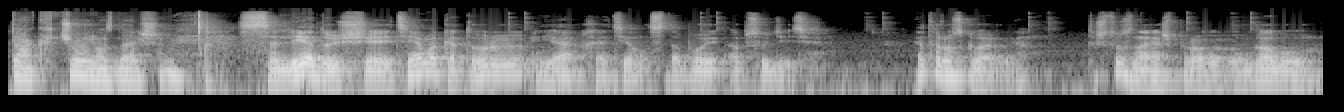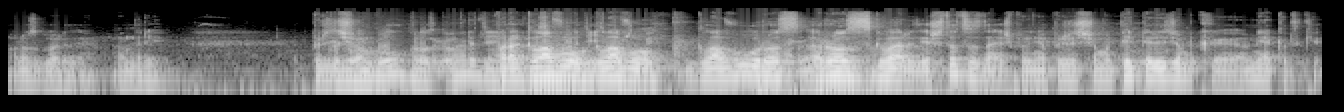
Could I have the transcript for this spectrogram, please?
Так, что у нас дальше? Следующая тема, которую я хотел с тобой обсудить. Это Росгвардия. Ты что знаешь про главу Росгвардии, Андрей? Причем про главу Росгвардии? Про главу, главу, главу Рос, Росгвардии. Что ты знаешь про него, прежде чем мы перейдем к мякотке?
